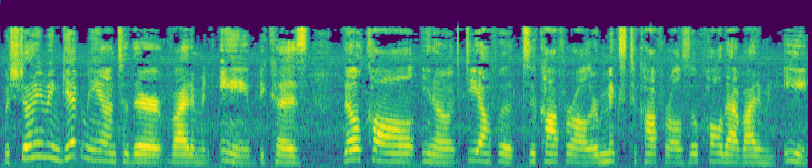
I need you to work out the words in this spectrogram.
Which don't even get me onto their vitamin E because they'll call, you know, D-alpha-tocopherol or mixed tocopherols, they'll call that vitamin E.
